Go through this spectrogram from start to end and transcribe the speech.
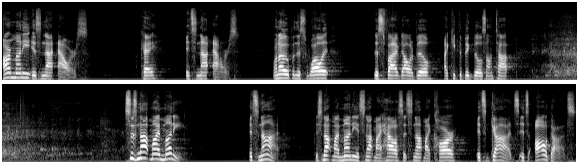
our money is not ours, okay? It's not ours. When I open this wallet, this $5 bill, I keep the big bills on top. this is not my money. It's not. It's not my money. It's not my house. It's not my car. It's God's. It's all God's.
